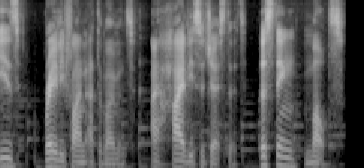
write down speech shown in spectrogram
is really fun at the moment. I highly suggest it. This thing melts.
